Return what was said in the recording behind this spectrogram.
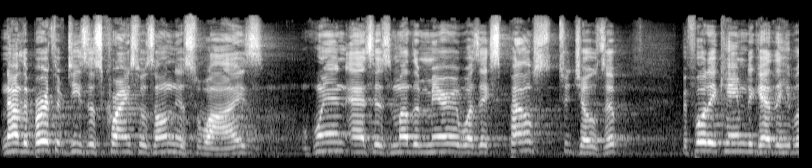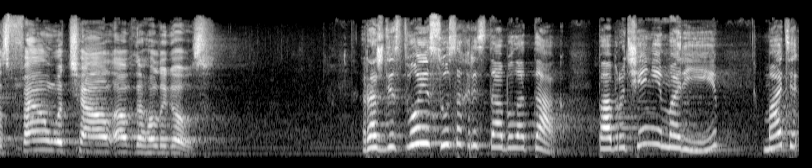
Now, the birth of Jesus Christ was on this wise when, as his mother Mary was espoused to Joseph, before they came together, he was found with child of the Holy Ghost. Рождество Иисуса Христа было так. По обручении Марии, мати-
